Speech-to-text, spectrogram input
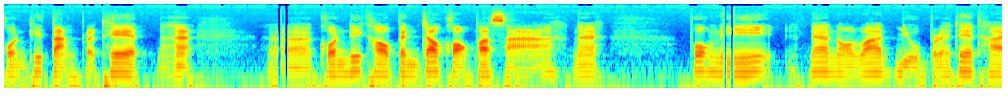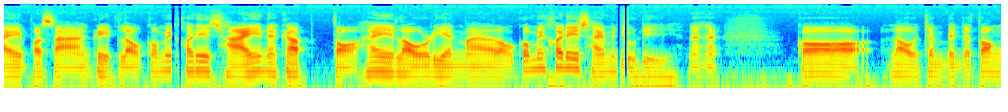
คนที่ต่างประเทศนะฮะคนที่เขาเป็นเจ้าของภาษานะพวกนี้แน่นอนว่าอยู่ประเทศไทยภาษาอังกฤษเราก็ไม่ค่อยได้ใช้นะครับ ต่อให้เราเรียนมาเราก็ไม่ค่อยได้ใช้มันอยู่ดีนะฮะก็เราจำเป็นจะต้อง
